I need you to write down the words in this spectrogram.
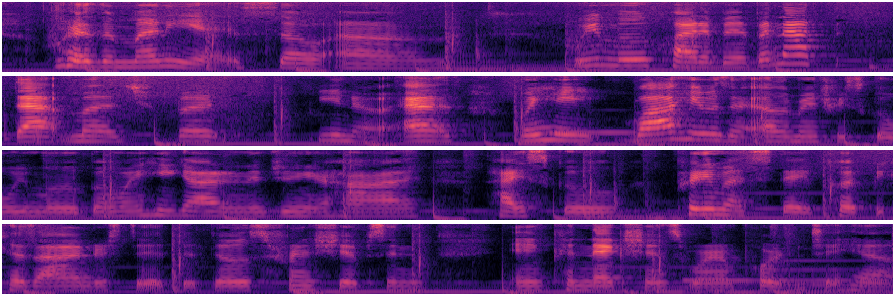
where the money is. So um, we moved quite a bit, but not that much. But you know, as when he while he was in elementary school, we moved. But when he got into junior high, high school, pretty much stayed put because I understood that those friendships and and connections were important to him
